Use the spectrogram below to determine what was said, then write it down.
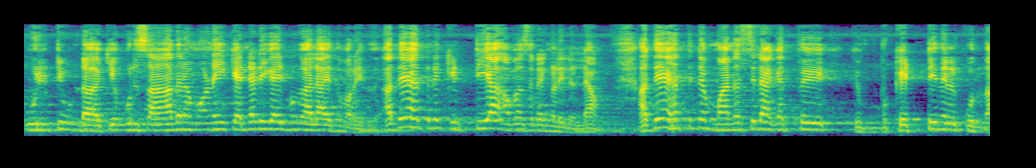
ഉരുട്ടി ഉണ്ടാക്കിയ ഒരു സാധനമാണ് ഈ കെന്നഡി കരിമ്പുകാല എന്ന് പറയുന്നത്. അദ്ദേഹത്തിന് കിട്ടിയ അവസരങ്ങളിലെല്ലാം അദ്ദേഹത്തിന്റെ മനസ്സിനകത്ത് കെട്ടി നിൽക്കുന്ന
